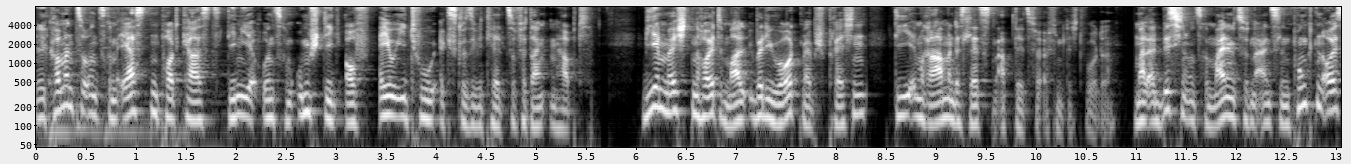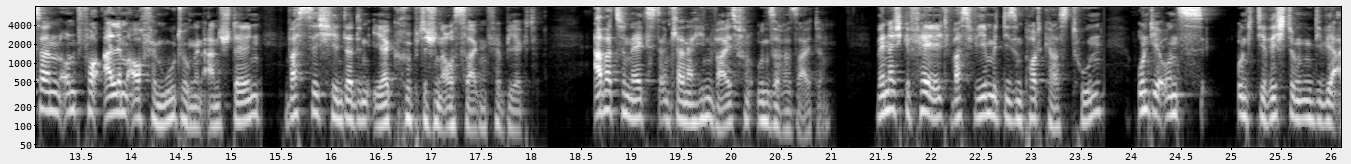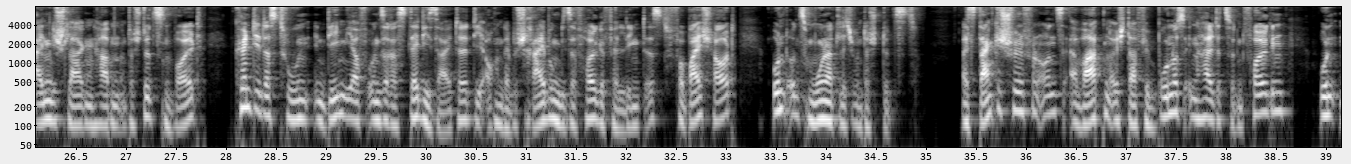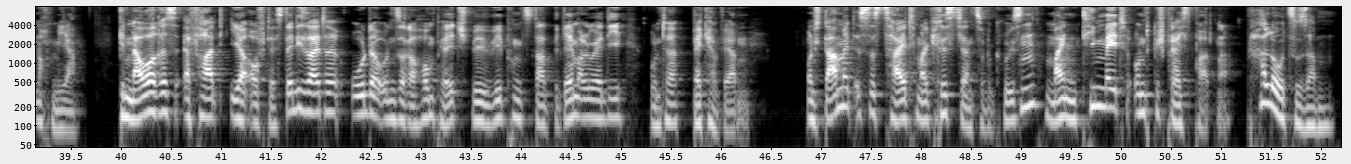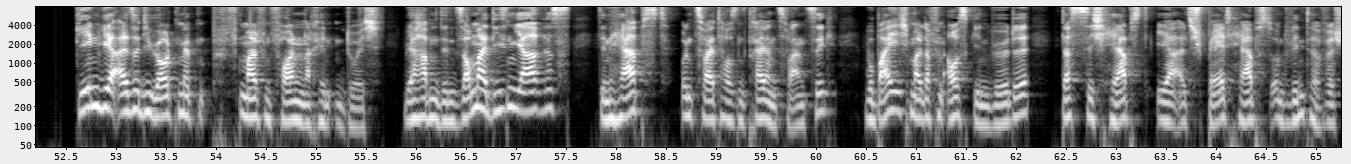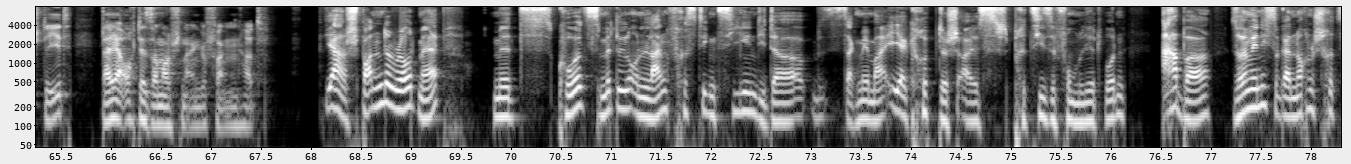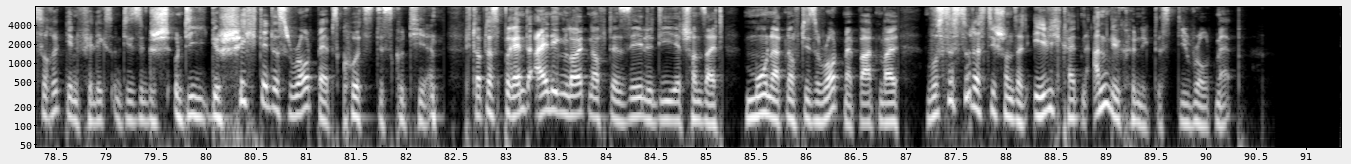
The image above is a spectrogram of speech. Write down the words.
Willkommen zu unserem ersten Podcast, den ihr unserem Umstieg auf AOE2-Exklusivität zu verdanken habt. Wir möchten heute mal über die Roadmap sprechen, die im Rahmen des letzten Updates veröffentlicht wurde. Mal ein bisschen unsere Meinung zu den einzelnen Punkten äußern und vor allem auch Vermutungen anstellen, was sich hinter den eher kryptischen Aussagen verbirgt. Aber zunächst ein kleiner Hinweis von unserer Seite. Wenn euch gefällt, was wir mit diesem Podcast tun und ihr uns und die Richtungen, die wir eingeschlagen haben, unterstützen wollt, könnt ihr das tun, indem ihr auf unserer Steady-Seite, die auch in der Beschreibung dieser Folge verlinkt ist, vorbeischaut und uns monatlich unterstützt. Als Dankeschön von uns erwarten euch dafür Bonusinhalte zu den Folgen und noch mehr. Genaueres erfahrt ihr auf der Steady-Seite oder unserer Homepage www.startthegamealready unter Bäcker werden. Und damit ist es Zeit, mal Christian zu begrüßen, meinen Teammate und Gesprächspartner. Hallo zusammen. Gehen wir also die Roadmap mal von vorne nach hinten durch. Wir haben den Sommer diesen Jahres, den Herbst und 2023, wobei ich mal davon ausgehen würde, dass sich Herbst eher als Spätherbst und Winter versteht, da ja auch der Sommer schon angefangen hat. Ja, spannende Roadmap mit kurz-, mittel- und langfristigen Zielen, die da, sagen wir mal, eher kryptisch als präzise formuliert wurden. Aber sollen wir nicht sogar noch einen Schritt zurückgehen, Felix, und diese Gesch und die Geschichte des Roadmaps kurz diskutieren? Ich glaube, das brennt einigen Leuten auf der Seele, die jetzt schon seit Monaten auf diese Roadmap warten, weil wusstest du, dass die schon seit Ewigkeiten angekündigt ist, die Roadmap?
